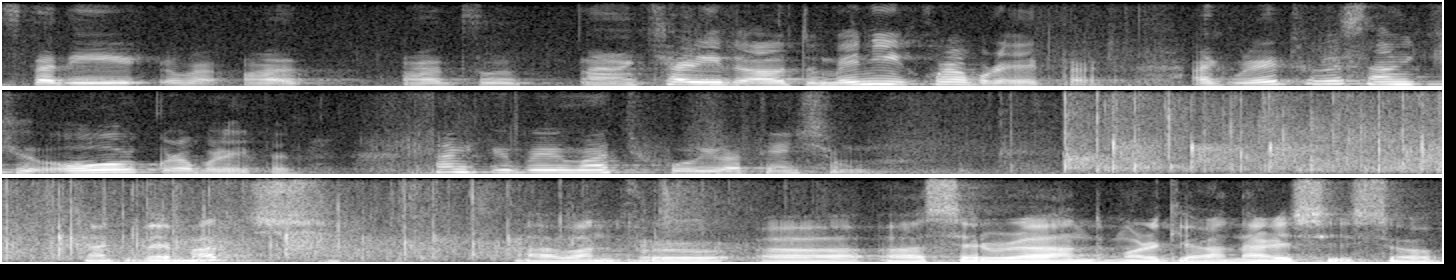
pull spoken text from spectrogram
study was, was uh, carried out many collaborators. I gratefully thank you all collaborators. Thank you very much for your attention. Thank you very much. Uh, wonderful uh, uh, cellular and molecular analysis of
